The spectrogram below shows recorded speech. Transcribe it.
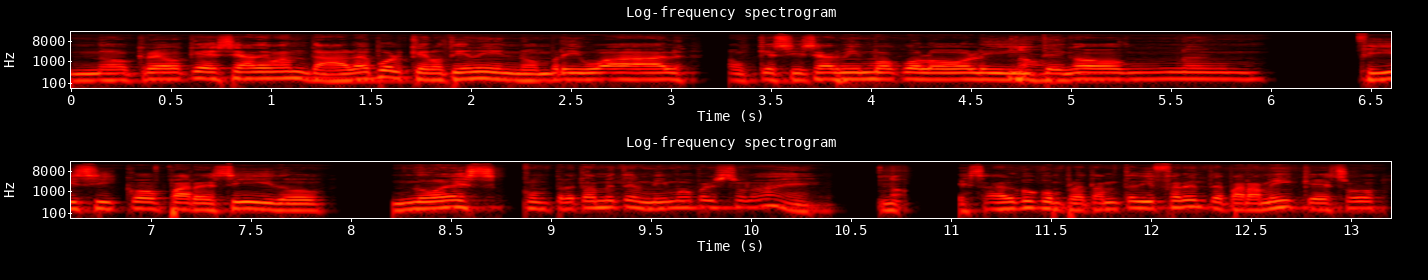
No creo que sea demandable porque no tiene el nombre igual, aunque sí sea el mismo color y No. tenga un, un físico parecido. No es completamente el mismo personaje. No. Es algo completamente diferente. Para mí, que eso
